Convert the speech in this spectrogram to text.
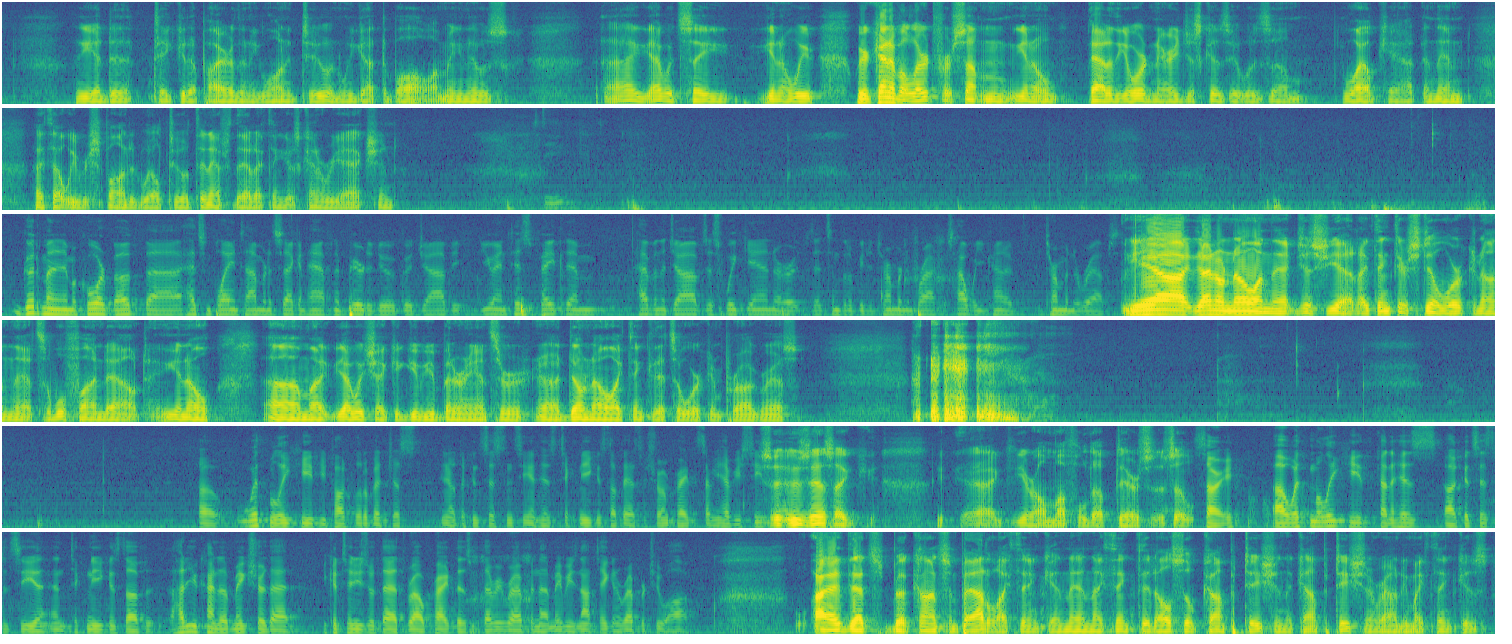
he had to take it up higher than he wanted to, and we got the ball. I mean it was I, I would say, you know, we, we were kind of alert for something, you know, out of the ordinary just because it was um, Wildcat. And then I thought we responded well to it. Then after that, I think it was kind of reaction. Goodman and McCord both uh, had some playing time in the second half and appeared to do a good job. Do you anticipate them having the jobs this weekend, or is that something to be determined in practice? How will you kind of determine the reps? Yeah, I I don't know on that just yet. I think they're still working on that, so we'll find out. You know, um, I, I wish I could give you a better answer. Uh, don't know. I think that's a work in progress. Uh, With Malik Heath, you talked a little bit just, you know, the consistency in his technique and stuff that he has to show in practice. I mean, have you seen So who's this? I, uh, you're all muffled up there. So, so Sorry. Uh, with Malik Heath, kind of his uh, consistency and, and technique and stuff, how do you kind of make sure that he continues with that throughout practice with every rep and that maybe he's not taking a rep or two off? I, that's a constant battle, I think, and then I think that also competition, the competition around him, I think, is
